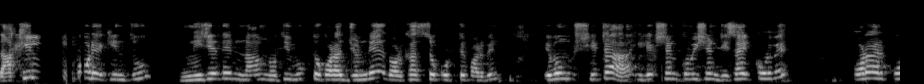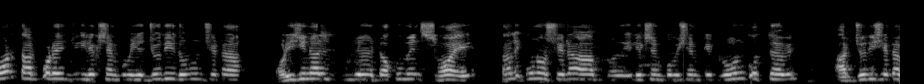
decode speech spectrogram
দাখিল করে কিন্তু নিজেদের নাম নথিভুক্ত করার জন্য দরখাস্ত করতে পারবেন এবং সেটা ইলেকশন কমিশন ডিসাইড করবে। করার পর তারপরে ইলেকশন কমিশন যদি ধরুন সেটা অরিজিনাল ডকুমেন্টস হয়, তাহলে কোনো সেটা ইলেকশন কমিশনকে গ্রহণ করতে হবে। আর যদি সেটা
